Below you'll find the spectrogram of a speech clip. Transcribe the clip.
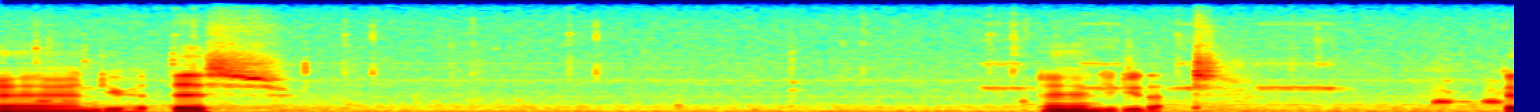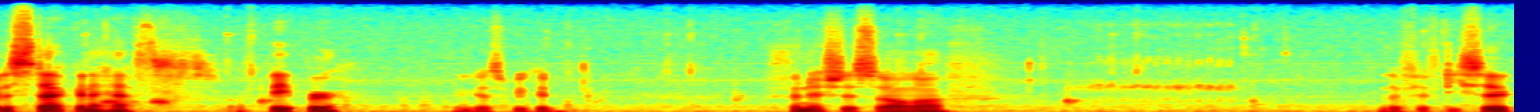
And you hit this. And you do that. Get a stack and a half of paper. I guess we could finish this all off. The 56.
